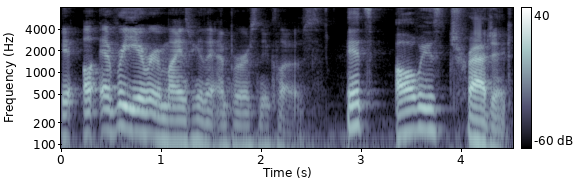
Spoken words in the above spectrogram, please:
it. uh, Every year it reminds me of the Emperor's New Clothes. It's always tragic.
